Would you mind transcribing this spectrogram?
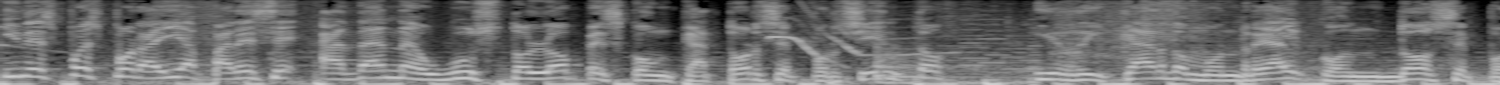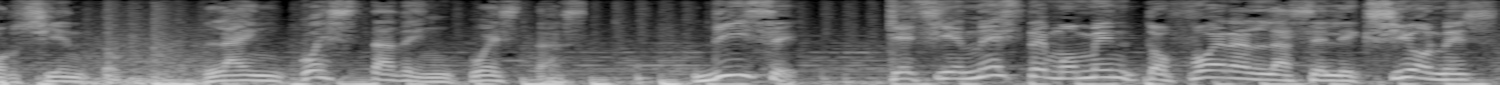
Y después por ahí aparece Adán Augusto López con 14% y Ricardo Monreal con 12%. La encuesta de encuestas dice que si en este momento fueran las elecciones,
